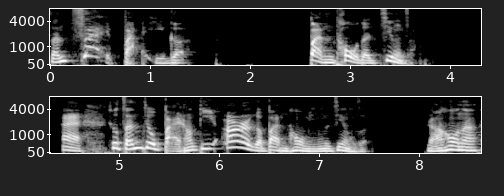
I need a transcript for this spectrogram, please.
咱再摆一个半透的镜子，哎，就咱就摆上第二个半透明的镜子，然后呢，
